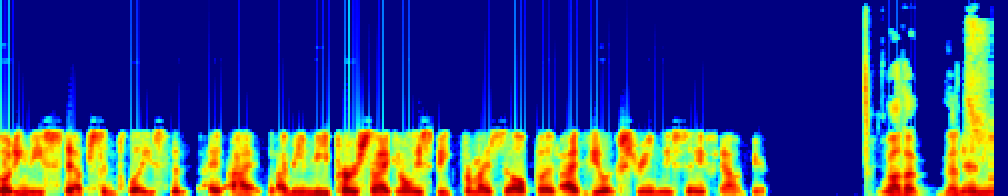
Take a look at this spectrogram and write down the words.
putting these steps in place. That I, I, I mean, me personally, I can only speak for myself, but I feel extremely safe down here. Well, that, and then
